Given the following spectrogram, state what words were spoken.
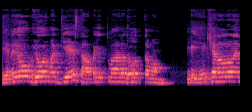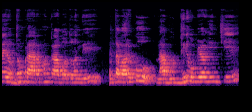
సేనయోభయోర్మధ్యే స్థాపయత్వా రథోత్తమం ఇక ఏ క్షణంలోనైనా యుద్ధం ప్రారంభం కాబోతోంది. ఇంతవరకు నా బుద్ధిని ఉపయోగించి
